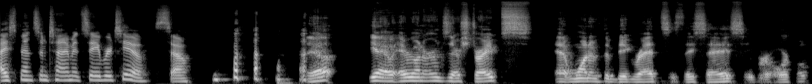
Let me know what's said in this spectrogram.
I spent some time at Sabre too. So, yeah. Yeah. Everyone earns their stripes at one of the big reds, as they say, Sabre Oracle.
